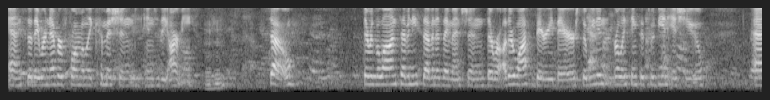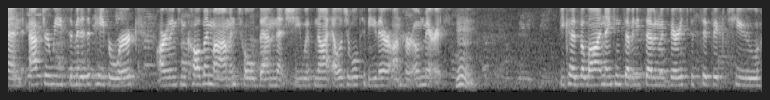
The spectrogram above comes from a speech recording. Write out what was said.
and so they were never formally commissioned into the Army. Mm-hmm. So there was a law in 77, as I mentioned. There were other WASP buried there, so we didn't really think this would be an issue. And after we submitted the paperwork, Arlington called my mom and told them that she was not eligible to be there on her own merit. Hmm. Because the law in 1977 was very specific to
